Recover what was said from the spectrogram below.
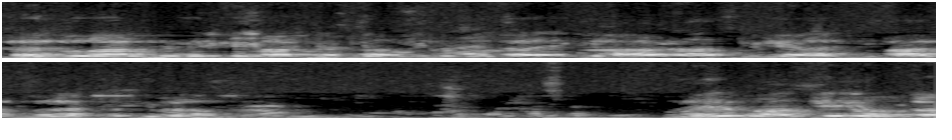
नंद कुमार से मेरी कई बार चर्चा हुई तो बोलता है कि महाराष्ट्र के हर किसान को लक्ष्य बनाऊँगा मेरे को आश्चर्य होता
